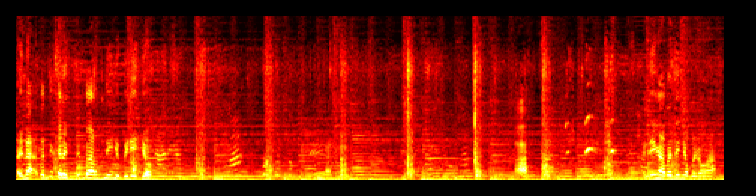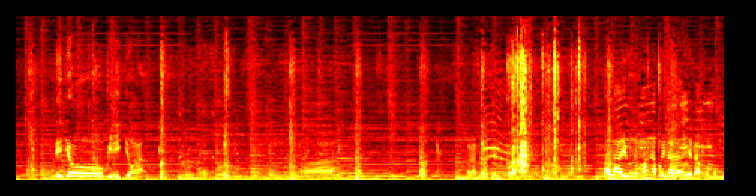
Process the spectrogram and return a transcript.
Ay na, ba't di ka nag bakit yung binidyo? Ha? Hindi nga, ba't di nyo kinuha? Hindi nyo binidyo nga. Ah. Parang daw. Kalayo naman, ako'y nahihirapan magmotor.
